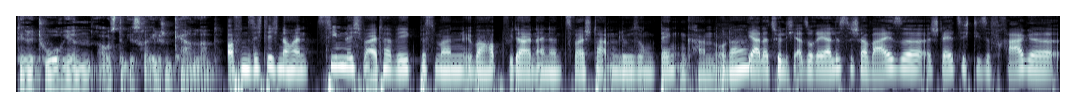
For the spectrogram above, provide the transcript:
Territorien aus dem israelischen Kernland. Offensichtlich noch ein ziemlich weiter Weg, bis man überhaupt wieder an eine Zwei-Staaten-Lösung denken kann, oder? Ja, natürlich. Also realistischerweise stellt sich diese Frage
